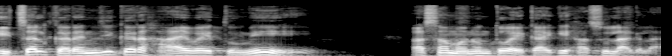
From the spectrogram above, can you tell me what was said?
इचलकरंजीकर हाय वय तुम्ही. असं म्हणून तो एकाएकी हसू लागला.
